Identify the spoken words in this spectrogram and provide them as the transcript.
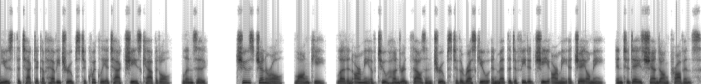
used the tactic of heavy troops to quickly attack Qi's capital, Linzi. Chu's general, Long Qi, led an army of 200,000 troops to the rescue and met the defeated Qi army at Jiaomi, in today's Shandong province.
